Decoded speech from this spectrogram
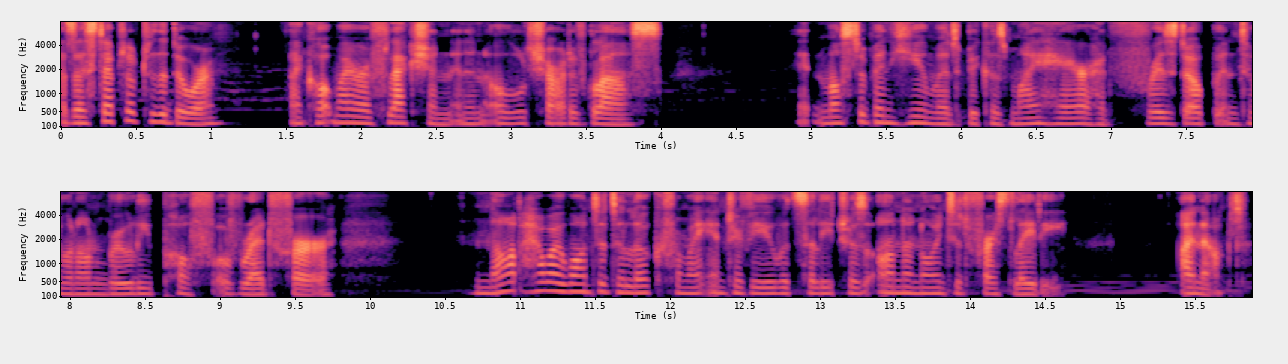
As I stepped up to the door, I caught my reflection in an old shard of glass. It must have been humid because my hair had frizzed up into an unruly puff of red fur. Not how I wanted to look for my interview with Salitra's unanointed First Lady. I knocked.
